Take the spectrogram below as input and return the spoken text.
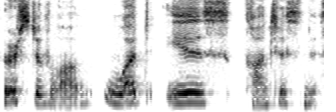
First of all, what is consciousness?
